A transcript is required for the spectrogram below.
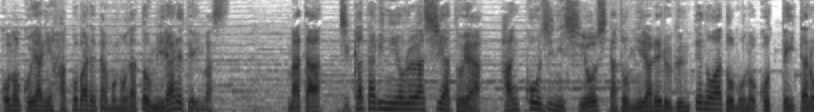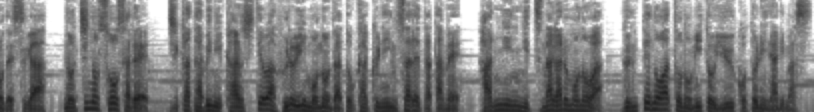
この小屋に運ばれたものだと見られています。また、直旅による足跡や犯行時に使用したと見られる軍手の跡も残っていたのですが、後の捜査で、直旅に関しては古いものだと確認されたため、犯人に繋がるものは軍手の跡のみということになります。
